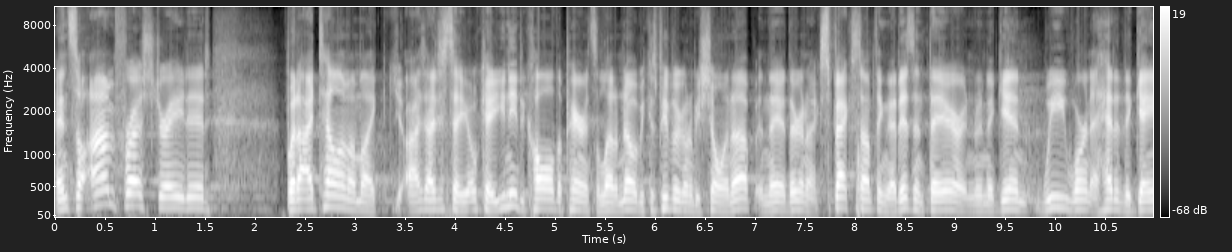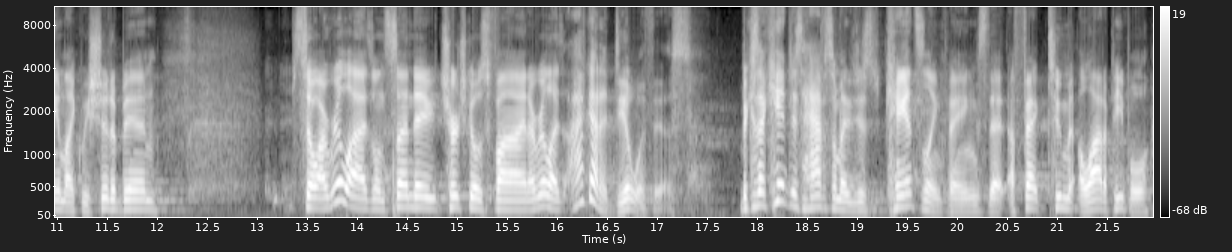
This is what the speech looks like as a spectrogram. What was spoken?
And so I'm frustrated. But I tell him, I'm like, I just say, okay, you need to call the parents and let them know because people are going to be showing up and they, they're going to expect something that isn't there. And then again, we weren't ahead of the game like we should have been. So I realized on Sunday, church goes fine. I realized I've got to deal with this because I can't just have somebody just canceling things that affect too, a lot of people.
